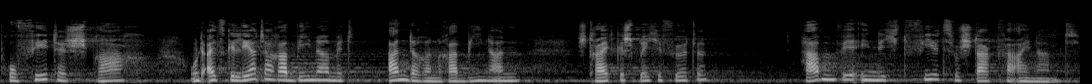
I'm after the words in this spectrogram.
prophetisch sprach und als gelehrter Rabbiner mit anderen Rabbinern Streitgespräche führte? Haben wir ihn nicht viel zu stark vereinnahmt?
